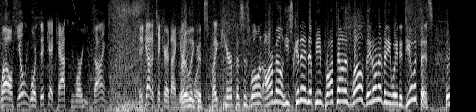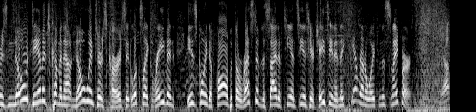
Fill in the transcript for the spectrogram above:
well. Healing Ward did get cast before he's dying. And they gotta take care of that healing Really ward. good spike carapace as well. And Armel, he's going to end up being brought down as well. They don't have any way to deal with this. There is no damage coming out, no Winter's Curse. It looks like Raven is going to fall, but the rest of the side of TNC is here chasing, and they can't run away from the sniper. Yep,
